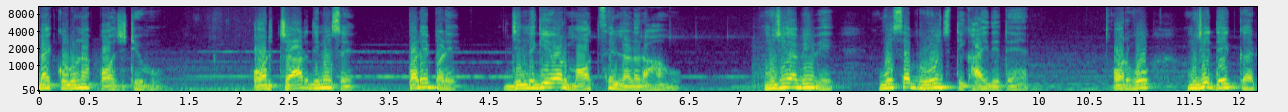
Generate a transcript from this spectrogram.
मैं कोरोना पॉजिटिव हूँ और चार दिनों से पड़े पड़े ज़िंदगी और मौत से लड़ रहा हूँ। मुझे अभी भी वो सब रोज दिखाई देते हैं और वो मुझे देखकर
